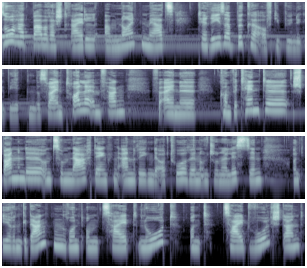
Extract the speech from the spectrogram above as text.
So hat Barbara Streidel am 9. März Theresa Bücker auf die Bühne gebeten. Das war ein toller Empfang für eine kompetente, spannende und zum Nachdenken anregende Autorin und Journalistin. Und ihren Gedanken rund um Zeitnot und Zeitwohlstand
